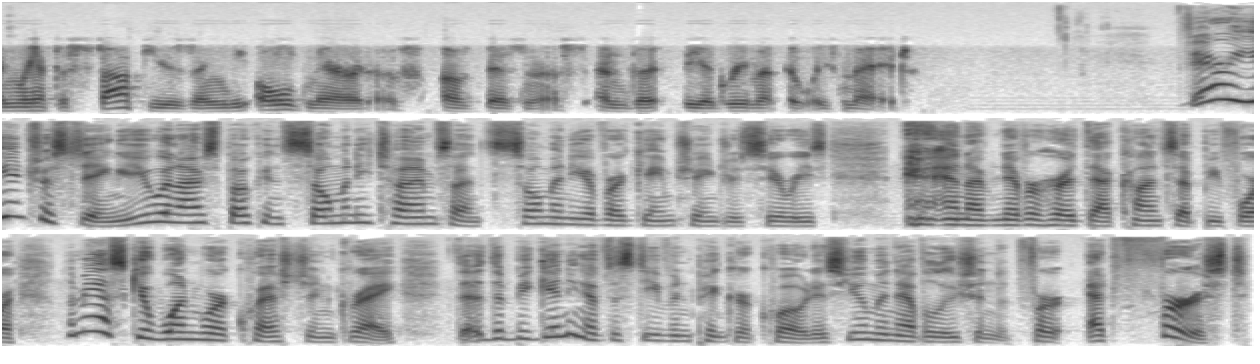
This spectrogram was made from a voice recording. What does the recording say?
And we have to stop using the old narrative of business and the, the agreement that we've made. Very interesting. You and I have spoken so many times on so many of our Game Changer series, and I've never heard that concept before. Let me ask you one more question, Gray. The, the beginning of the Steven Pinker quote is human evolution for, at first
